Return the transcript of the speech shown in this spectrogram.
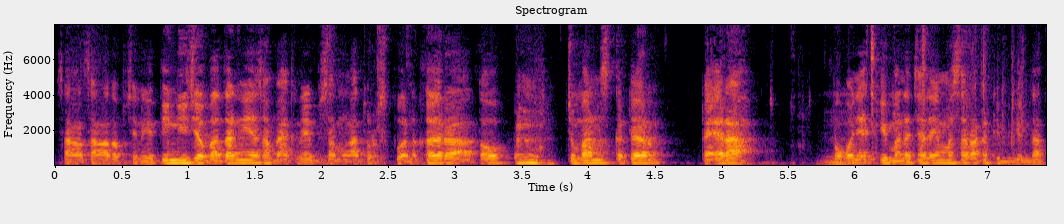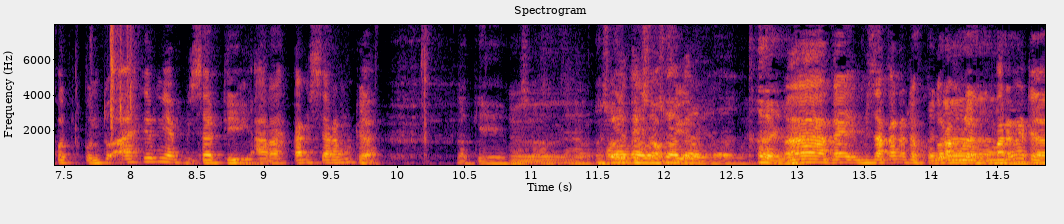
sangat-sangat apa jenenge, tinggi jabatannya sampai akhirnya bisa mengatur sebuah negara atau cuman sekedar daerah. Pokoknya gimana caranya masyarakat dibikin takut untuk akhirnya bisa diarahkan secara mudah. Oke, masuk akal. masuk akal, masuk akal. Oh, iya. Ah, kayak misalkan ada Benar. ambulan kemarin ada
